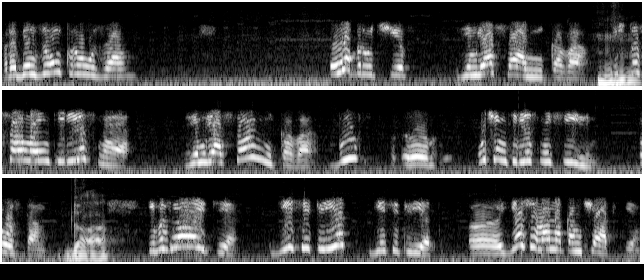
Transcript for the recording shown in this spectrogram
Робинзон Крузо, Обручев, Земля Санникова. И Мгм. что самое интересное, Земля Санникова был э, очень интересный фильм создан. Да. И вы знаете, 10 лет, 10 лет э, я жила на Камчатке.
